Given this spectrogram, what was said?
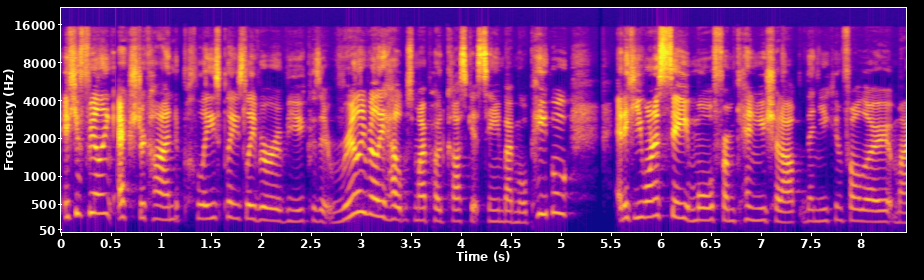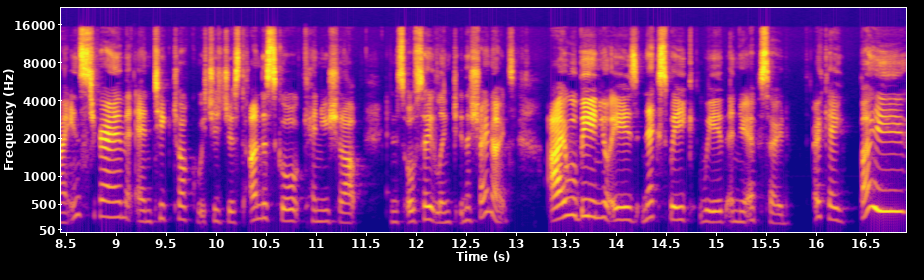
If you're feeling extra kind, please, please leave a review because it really, really helps my podcast get seen by more people. And if you want to see more from Can You Shut Up, then you can follow my Instagram and TikTok, which is just underscore Can You Shut Up. And it's also linked in the show notes. I will be in your ears next week with a new episode. Okay, bye.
